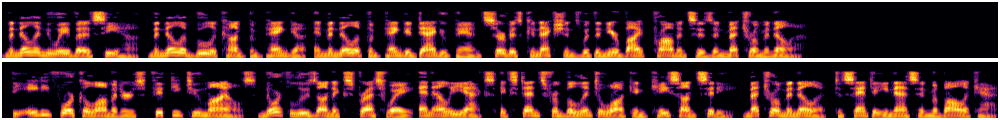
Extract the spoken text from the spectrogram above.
Manila Nueva Ecija, Manila Bulacan Pampanga, and Manila Pampanga Dagupan serve as connections with the nearby provinces and Metro Manila. The 84 kilometers 52 miles North Luzon Expressway NLEX extends from Balintawak in Quezon City, Metro Manila, to Santa Ines in Mabalacat.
